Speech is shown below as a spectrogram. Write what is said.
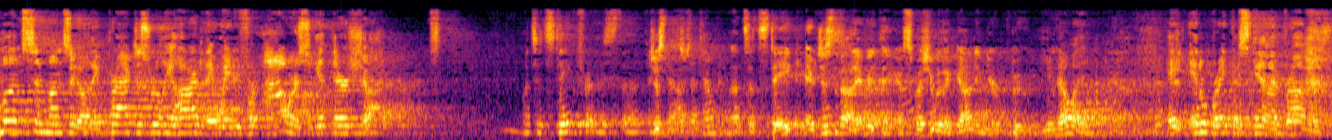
months and months ago. They practiced really hard and they waited for hours to get their shot. What's at stake for this thing, Just Josh? Tell me. that's at stake. Just about everything, especially with a gun in your boot. You know it. Hey, it'll break the skin, I promise.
